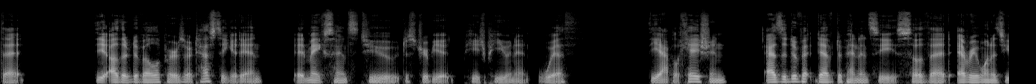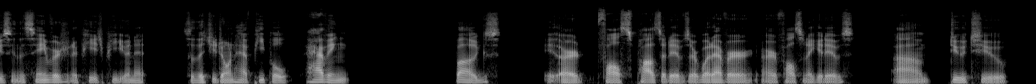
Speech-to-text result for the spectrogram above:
that the other developers are testing it in, it makes sense to distribute PHPUnit with the application as a dev, dev dependency so that everyone is using the same version of PHPUnit so that you don't have people having bugs or false positives or whatever or false negatives um, due to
